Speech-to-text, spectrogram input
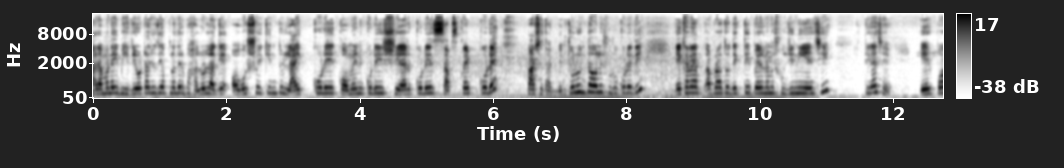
আর আমার এই ভিডিওটা যদি আপনাদের ভালো লাগে, অবশ্যই কিন্তু লাইক করে কমেন্ট করে শেয়ার করে সাবস্ক্রাইব করে পাশে থাকবেন। চলুন তাহলে শুরু করে দিই। এখানে আপনারা তো দেখতেই পেলেন আমি সুজি নিয়েছি, ঠিক আছে? এরপর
